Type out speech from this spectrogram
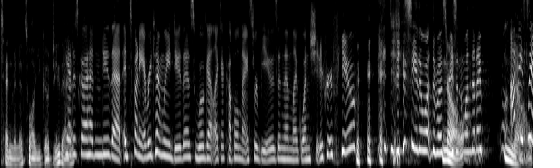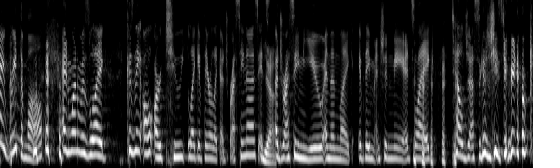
10 minutes while you go do that. Yeah, just go ahead and do that. It's funny. Every time we do this, we'll get like a couple nice reviews and then like one shitty review. Did you see the one, the most No. recent one that I? Well, No. obviously I read them all, and one was like. Because they all are too like if they were like addressing us, it's Yeah. addressing you, and then like if they mention me, it's like tell Jessica she's doing okay.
